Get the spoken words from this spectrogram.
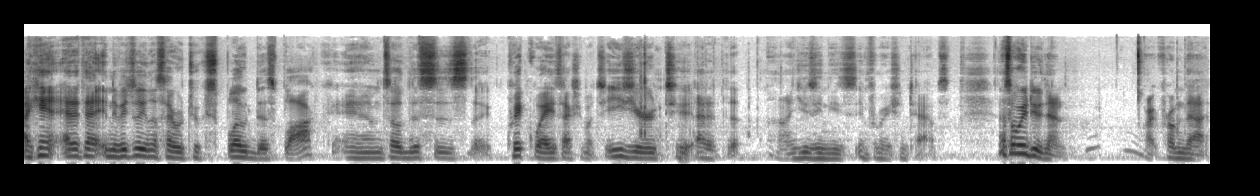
I can't edit that individually unless I were to explode this block. And so this is the quick way. It's actually much easier to edit the, uh, using these information tabs. That's what we do then. All right, from that.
